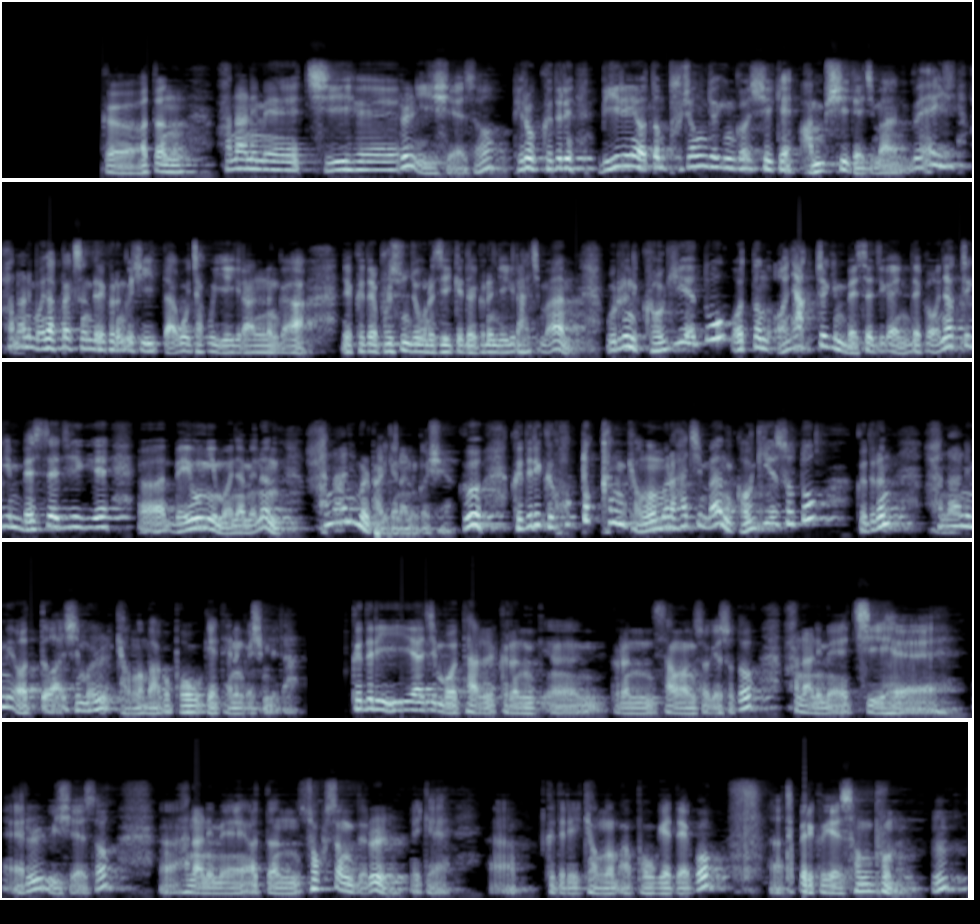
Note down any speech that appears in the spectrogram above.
그 어떤 하나님의 지혜를 이시해서 비록 그들이 미래의 어떤 부정적인 것이 이렇게 암시되지만 왜 하나님 언약 백성들의 그런 것이 있다고 자꾸 얘기를 하는가 그들의 불순종으로 서 있게 될 그런 얘기를 하지만 우리는 거기에도 어떤 언약적인 메시지가 있는데 그 언약적인 메시지의 어, 내용이 뭐냐면은 하나님을 발견하는 것이에요. 그 그들이 그 혹독한 경험을 하지만 거기에서도 그들은 하나님의 어떠하심을 경험하고 보게 되는 것입니다. 그들이 이해하지 못할 그런 어, 그런 상황 속에서도 하나님의 지혜를 위시해서 어, 하나님의 어떤 속성들을 이렇게 아, 그들이 경험하고 보게 되고 아, 특별히 그의 성품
